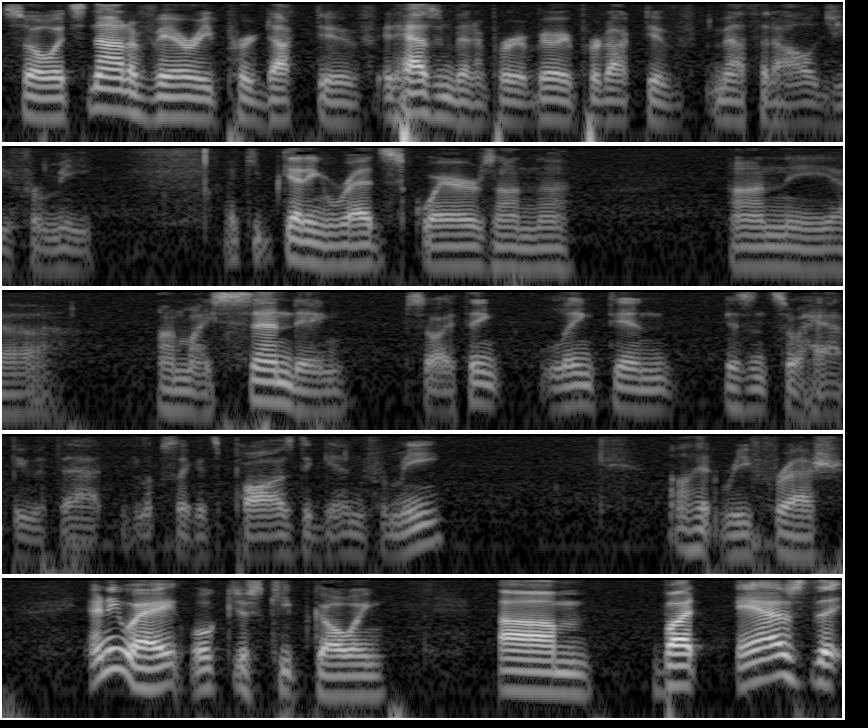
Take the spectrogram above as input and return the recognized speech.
So it's not a very productive. It hasn't been a very productive methodology for me. I keep getting red squares on the, on the, uh, on my sending. So I think LinkedIn isn't so happy with that. It looks like it's paused again for me. I'll hit refresh. Anyway, we'll just keep going. Um, but as the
